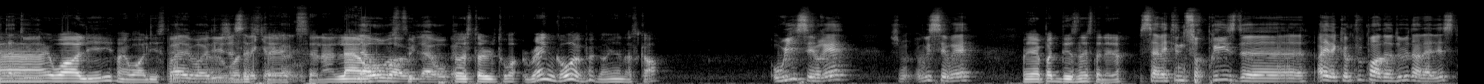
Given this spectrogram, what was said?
Ratatouille. Wally. Ouais, Wally, c'était Ouais, Wall-E, je c'était gagné. excellent. Là-haut, ah oui, là-haut. ben Toy Story 3. Rango avait gagné un Oscar. Oui, c'est vrai. Je- Oui, c'est vrai. Mais il n'y avait pas de Disney cette année-là. Ça avait été une surprise de. Ah, il y avait comme plus Panda 2 dans la liste.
